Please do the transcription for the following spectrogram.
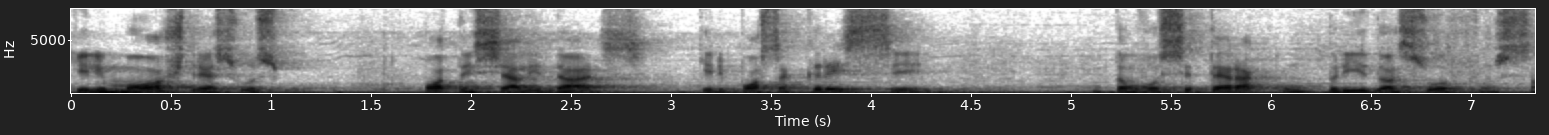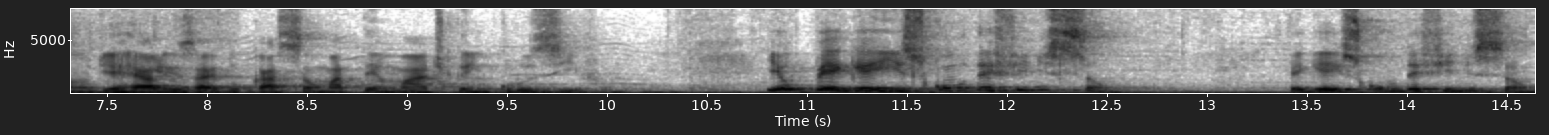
que ele mostre as suas potencialidades, que ele possa crescer. Então você terá cumprido a sua função de realizar educação matemática inclusiva. E eu peguei isso como definição. Peguei isso como definição.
